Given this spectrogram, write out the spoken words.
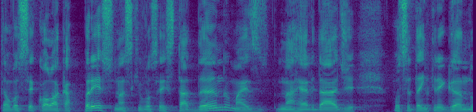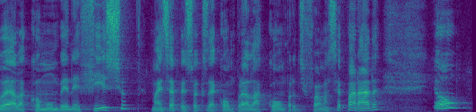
Então você coloca preço nas que você está dando, mas na realidade você está entregando ela como um benefício. Mas se a pessoa quiser comprar, ela compra de forma separada. Ou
